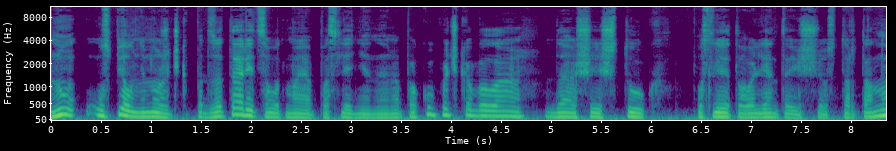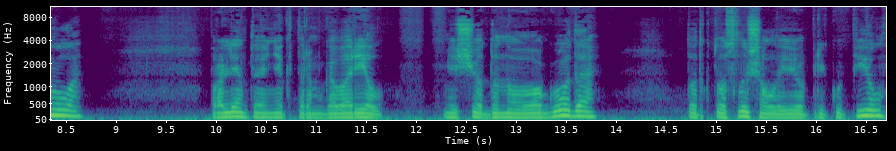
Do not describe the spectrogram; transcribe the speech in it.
Ну, успел немножечко подзатариться. Вот моя последняя, наверное, покупочка была. Да, 6 штук. После этого лента еще стартанула. Про ленту я некоторым говорил еще до Нового года. Тот, кто слышал ее, прикупил.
